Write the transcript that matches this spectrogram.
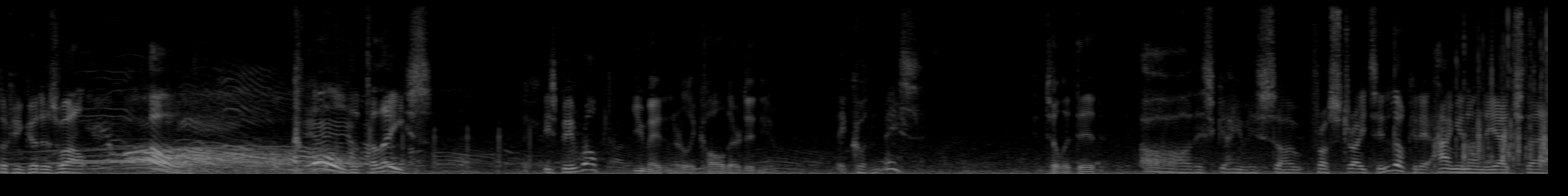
Looking good as well. Oh! Call the police. He's been robbed. You made an early call there, didn't you? It couldn't miss. Until it did. Oh, this game is so frustrating. Look at it hanging on the edge there.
